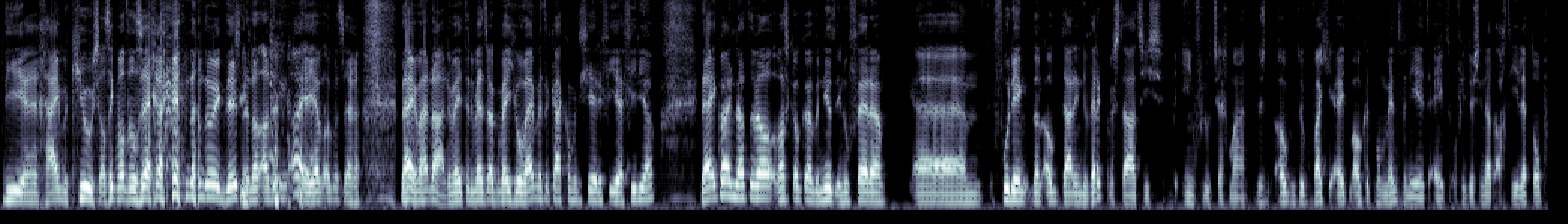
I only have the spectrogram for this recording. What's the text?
die uh, geheime cues. Als ik wat wil zeggen, dan doe ik dit. En dan oh ja, jij hebt ook wat zeggen. Nee, maar nou, dan weten de mensen ook een beetje hoe wij met elkaar communiceren via video. Nee, ik wou inderdaad wel, was ik ook uh, benieuwd in hoeverre uh, voeding dan ook daarin de werkprestaties beïnvloedt, zeg maar. Dus ook natuurlijk wat je eet, maar ook het moment wanneer je het eet. Of je dus inderdaad achter je laptop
